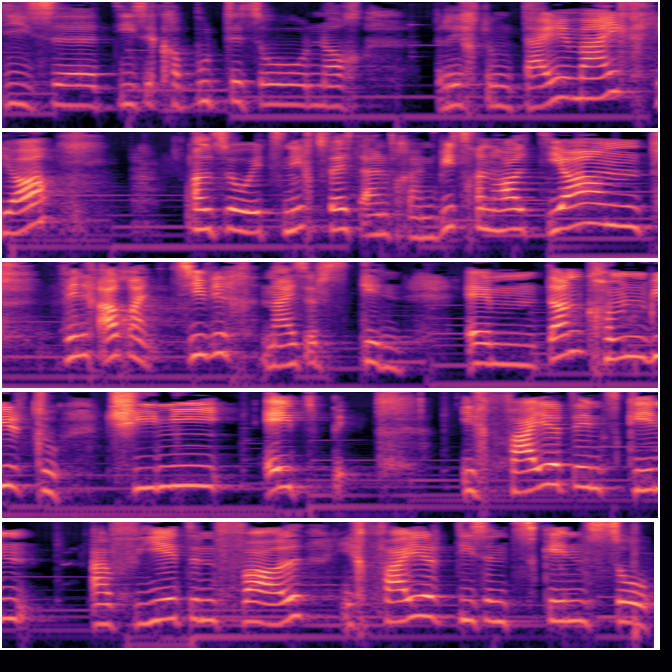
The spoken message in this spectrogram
diese, diese Kaputte so nach Richtung Dynamite, ja. Also jetzt nichts fest, einfach ein bisschen halt, ja, und finde ich auch ein ziemlich nicer Skin. Ähm, dann kommen wir zu Genie 8-Bit. Ich feiere den Skin auf jeden Fall. Ich feiere diesen Skin so.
